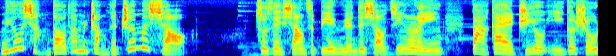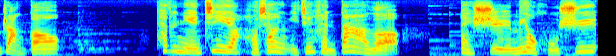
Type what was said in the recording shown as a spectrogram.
没有想到他们长得这么小。坐在箱子边缘的小精灵大概只有一个手掌高，他的年纪好像已经很大了，但是没有胡须，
